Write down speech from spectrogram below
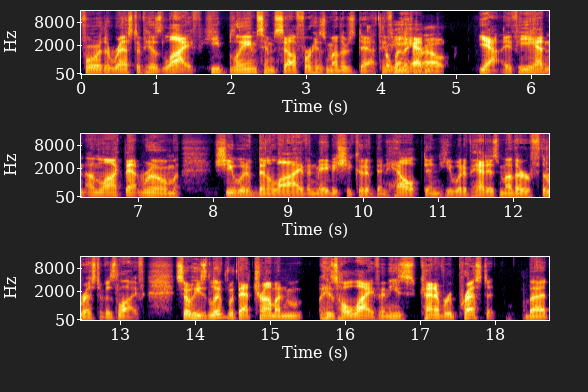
for the rest of his life, he blames himself for his mother's death. If he hadn't, yeah, if he hadn't unlocked that room, she would have been alive and maybe she could have been helped and he would have had his mother for the rest of his life. So he's lived with that trauma his whole life and he's kind of repressed it. But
